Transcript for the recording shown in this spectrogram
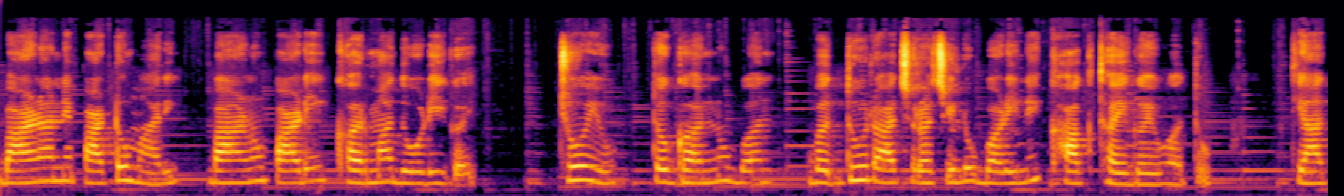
બાણાને પાટું મારી બાણું પાડી ઘરમાં દોડી ગઈ. જોયું તો ઘરનું બંધ બધું રાચ રચેલું બળીને ખાક થઈ ગયું હતું. ત્યાં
